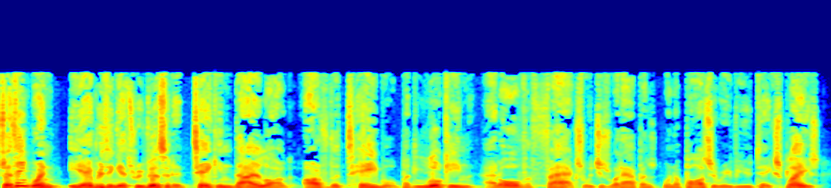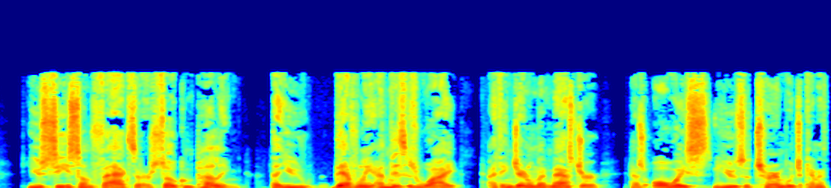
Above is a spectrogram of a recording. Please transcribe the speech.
So I think when everything gets revisited, taking dialogue off the table, but looking at all the facts, which is what happens when a policy review takes place, you see some facts that are so compelling that you definitely, and this is why I think General McMaster has always used a term which kind of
